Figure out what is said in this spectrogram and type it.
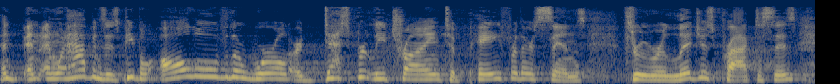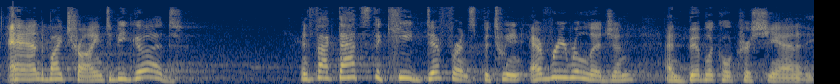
And, and, and what happens is people all over the world are desperately trying to pay for their sins through religious practices and by trying to be good. In fact, that's the key difference between every religion and biblical Christianity.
